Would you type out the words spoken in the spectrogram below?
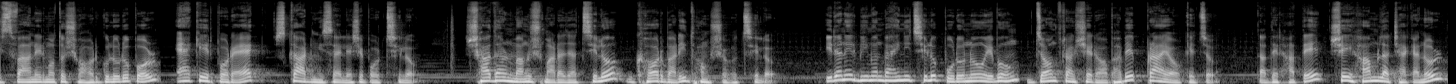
ইসফাহানের মতো শহরগুলোর উপর একের পর এক স্কার্ড মিসাইল এসে পড়ছিল। সাধারণ মানুষ মারা যাচ্ছিল ঘর বাড়ি ধ্বংস হচ্ছিল। ইরানের বিমান বাহিনী ছিল পুরনো এবং যন্ত্রাংশের অভাবে প্রায় অকেচ তাদের হাতে সেই হামলা ঠেকানোর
